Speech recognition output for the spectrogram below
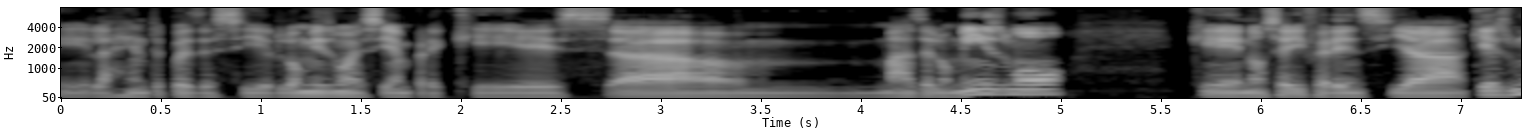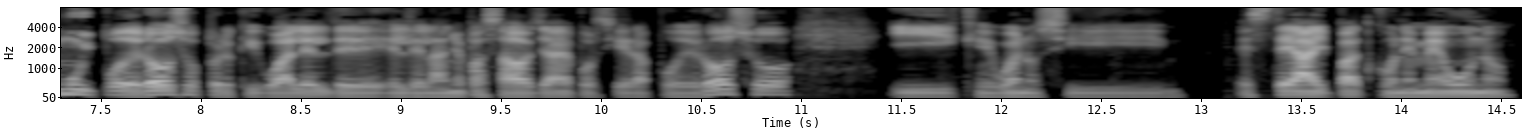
eh, la gente pues decir lo mismo de siempre, que es más de lo mismo, que no se diferencia, que es muy poderoso, pero que igual el, de, el del año pasado ya de por sí era poderoso y que bueno, si este iPad con M1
